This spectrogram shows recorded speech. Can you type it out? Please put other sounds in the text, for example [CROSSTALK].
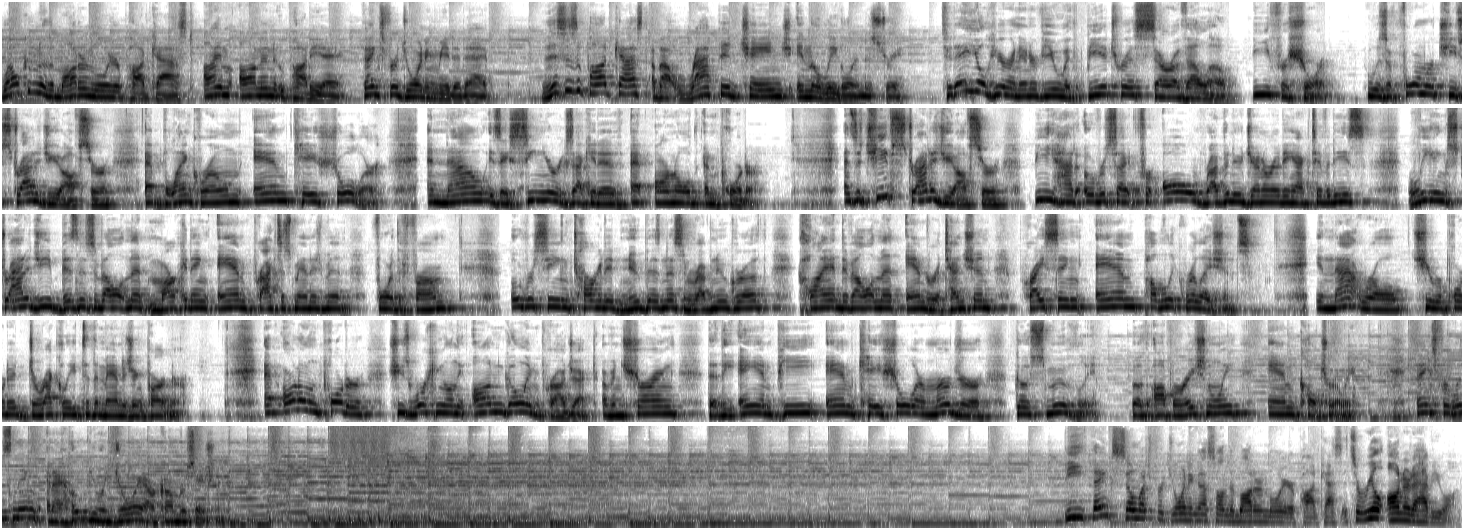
Welcome to the Modern Lawyer Podcast. I'm Anand Upadhyay. Thanks for joining me today. This is a podcast about rapid change in the legal industry. Today, you'll hear an interview with Beatrice Seravello, Bea for short, who is a former chief strategy officer at Blank Rome and Kaye Scholer, and now is a senior executive at Arnold and Porter. As a chief strategy officer, Bea had oversight for all revenue generating activities, leading strategy, business development, marketing, and practice management for the firm, overseeing targeted new business and revenue growth, client development and retention, pricing, and public relations. In that role, she reported directly to the managing partner. At Arnold and Porter, she's working on the ongoing project of ensuring that the A&P and Kaye Scholer merger goes smoothly, both operationally and culturally. Thanks for listening, and I hope you enjoy our conversation. Bea, thanks so much for joining us on the Modern Lawyer podcast. It's a real honor to have you on.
